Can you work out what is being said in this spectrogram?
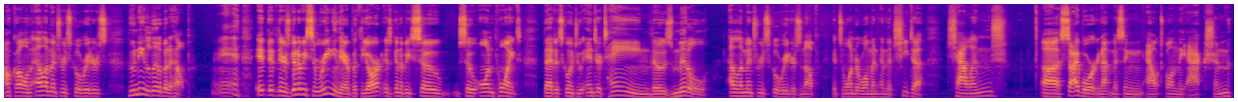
I'll call them elementary school readers who need a little bit of help. Eh, it, it, there's going to be some reading there, but the art is going to be so so on point that it's going to entertain those middle elementary school readers and up. It's Wonder Woman and the Cheetah Challenge. Uh, Cyborg not missing out on the action.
